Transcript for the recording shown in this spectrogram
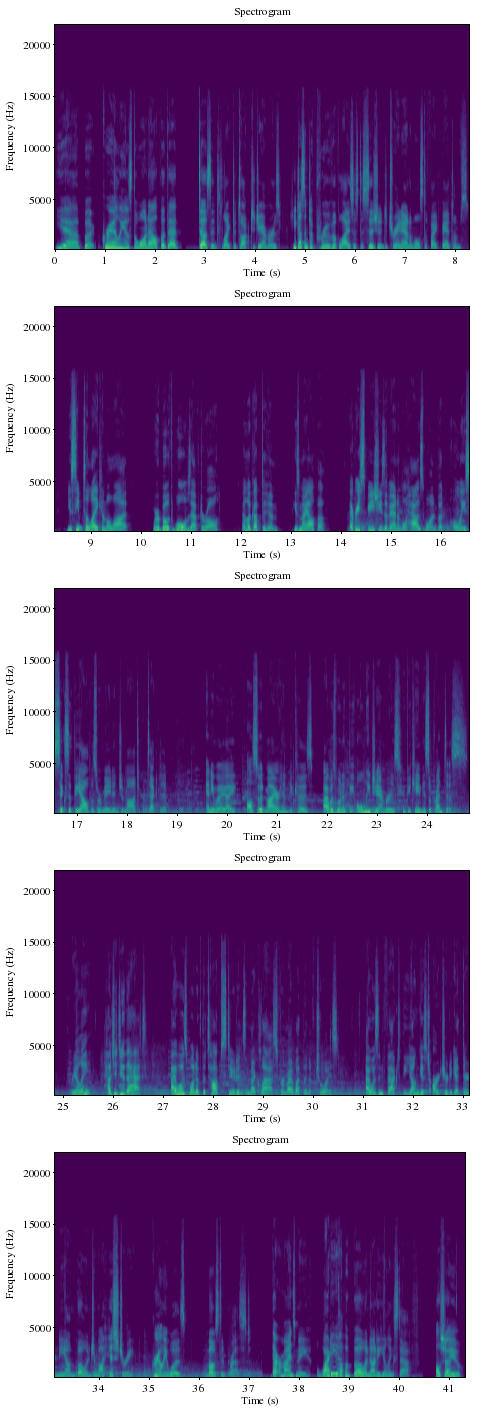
Yeah, but Greely is the one alpha that doesn't like to talk to jammers. He doesn't approve of Liza's decision to train animals to fight phantoms. You seem to like him a lot. We're both wolves after all. I look up to him. He's my alpha. Every species of animal has one, but only six of the alphas remain in Jamaa to protect it. Anyway, I also admire him because I was one of the only jammers who became his apprentice. Really? How'd you do that? I was one of the top students in my class for my weapon of choice. I was in fact the youngest archer to get their neon bow in Jamaa history. Greely was most impressed. That reminds me, why do you have a bow and not a healing staff? I'll show you.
